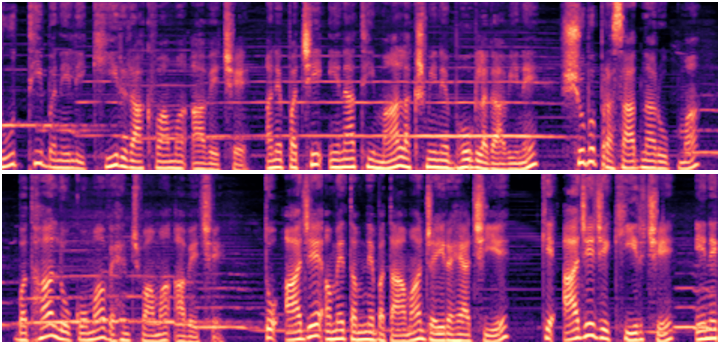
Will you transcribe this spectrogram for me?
દૂધથી બનેલી ખીર રાખવામાં આવે છે અને પછી એનાથી મા લક્ષ્મીને ભોગ લગાવીને શુભ પ્રસાદના રૂપમાં બધા લોકોમાં વહેંચવામાં આવે છે. તો આજે અમે તમને બતાવવા જઈ રહ્યા છીએ કે આજે જે ખીર છે, એને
